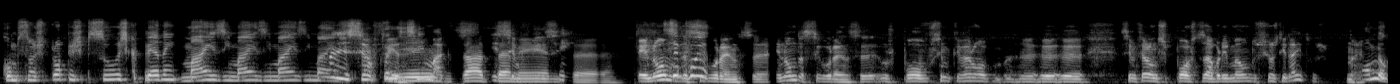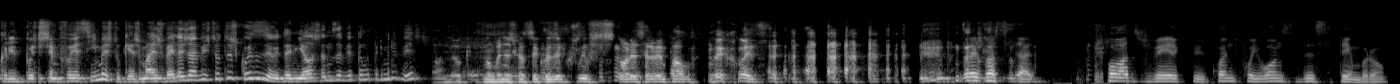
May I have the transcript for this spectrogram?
como são as próprias pessoas que pedem mais e mais e mais e mais. Mas isso sempre foi assim, Max. Exatamente. Em nome sempre da foi... segurança, em nome da segurança, os povos sempre tiveram, uh, uh, uh, sempre tiveram dispostos a abrir mão dos seus direitos. Não é? Oh, meu querido, depois sempre foi assim, mas tu que és mais velha já viste outras coisas. Eu e Daniel estamos a ver pela primeira vez. Oh, meu, não venhas com essa coisa que os livros de história servem para alguma coisa. Mas você, olha, podes ver que quando foi o 11 de setembro,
